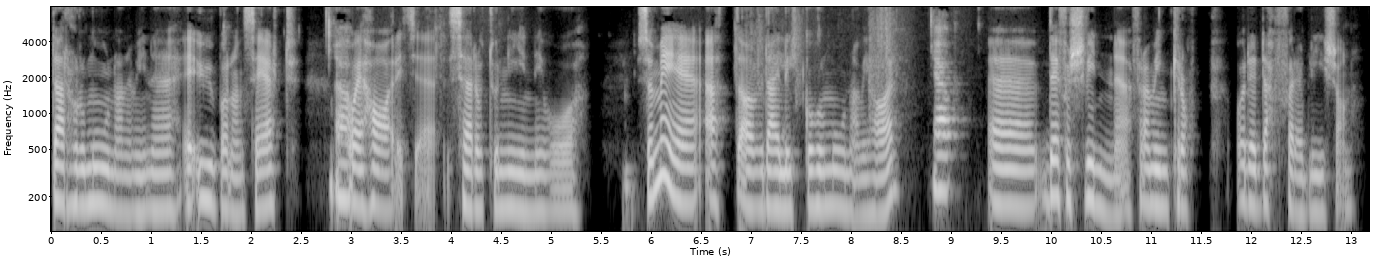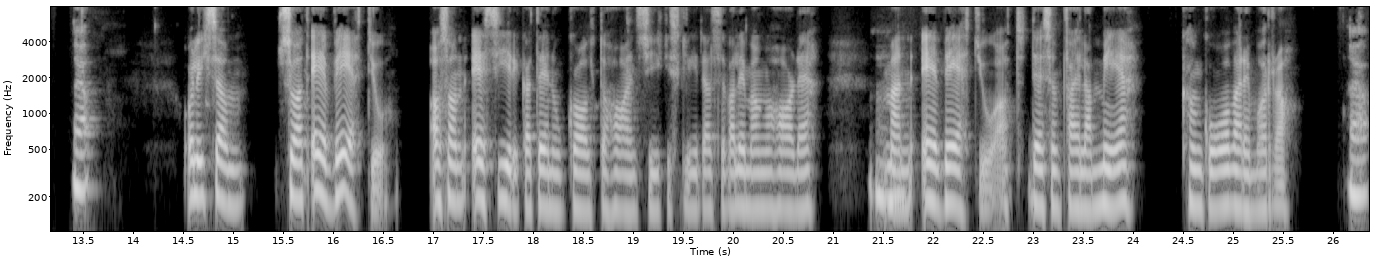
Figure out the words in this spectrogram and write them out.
der hormonene mine er ubalansert, Ja. og jeg har ikke serotoninnivå, som er et av de lykkehormonene vi har. ja. Eh, det forsvinner fra min kropp, og det er derfor jeg blir sånn. Ja. Og liksom Så at jeg vet jo Altså, jeg sier ikke at det er noe galt å ha en psykisk lidelse, veldig mange har det, Mm. men jeg vet jo at det som feiler meg, kan gå over i morgen. ja.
